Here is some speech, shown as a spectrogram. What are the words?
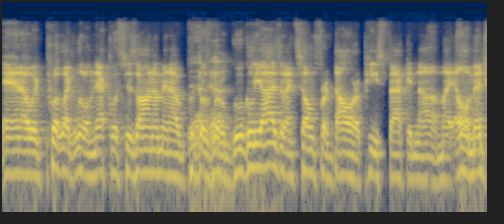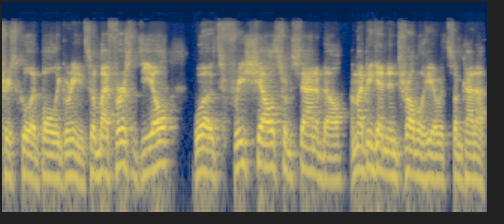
and I would put like little necklaces on them, and I would put yeah, those yeah. little googly eyes, and I'd sell them for a dollar a piece back in uh, my elementary school at Bowling Green. So my first deal was free shells from Sanibel. I might be getting in trouble here with some kind of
